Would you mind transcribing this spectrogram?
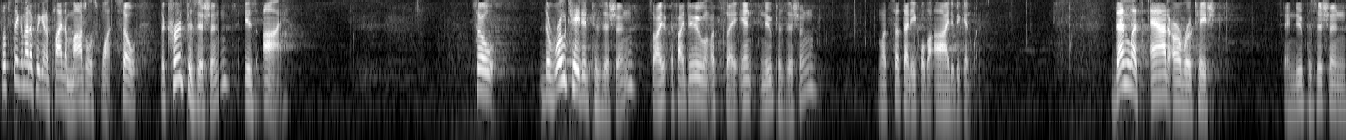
So let's think about if we can apply the modulus once. So the current position is i. So the rotated position, so I, if I do, let's say, int new position, let's set that equal to i to begin with. Then let's add our rotation. Say new position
